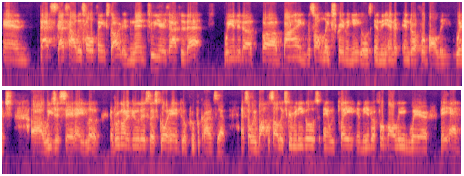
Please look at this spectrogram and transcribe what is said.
And that's that's how this whole thing started. And then two years after that, we ended up uh, buying the Salt Lake Screaming Eagles in the indoor football league, which uh, we just said, hey, look, if we're going to do this, let's go ahead and do a proof of concept. And so we bought the Salt Lake Screaming Eagles, and we played in the indoor football league where they had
